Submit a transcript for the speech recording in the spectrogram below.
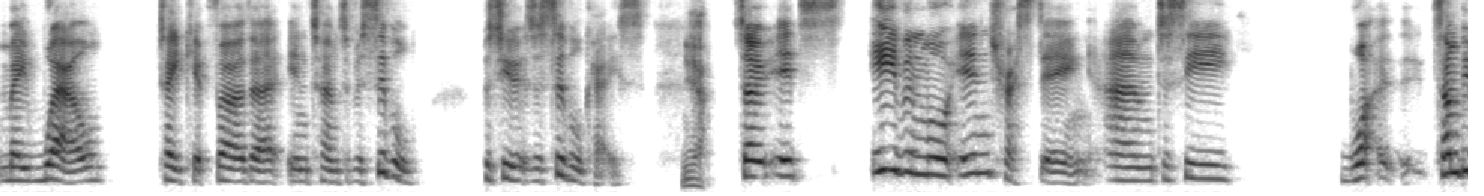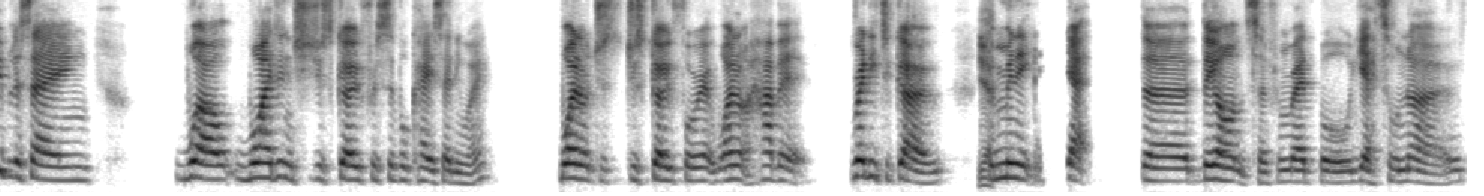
may well take it further in terms of a civil pursue it as a civil case. Yeah. So it's even more interesting um to see what some people are saying. Well, why didn't she just go for a civil case anyway? Why not just just go for it? Why not have it ready to go yeah. the minute you get the the answer from Red Bull, yes or no?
